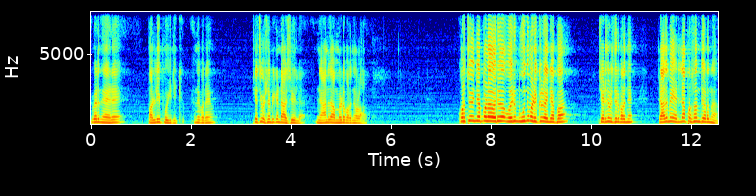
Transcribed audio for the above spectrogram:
ഇവർ നേരെ പള്ളിയിൽ പോയിരിക്കും. എന്ന് പറയും. ചേച്ചി വിഷമിക്കേണ്ട ആവശ്യമില്ല. ഞാനത് അമ്മയോട് പറഞ്ഞോളാം. കുറച്ച് കഴിഞ്ഞപ്പോൾ ഒരു ഒരു മൂന്ന് മണിക്കൂർ കഴിഞ്ഞപ്പോൾ ചേട്ടത്തി വിളിച്ചിട്ട് പറഞ്ഞ് രാധമേ എല്ലാ പ്രശ്നവും തീർന്ന്.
